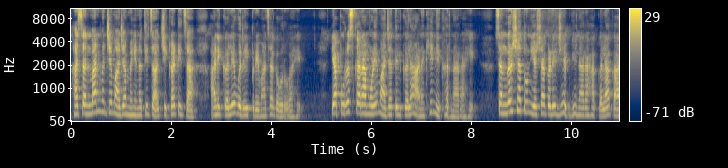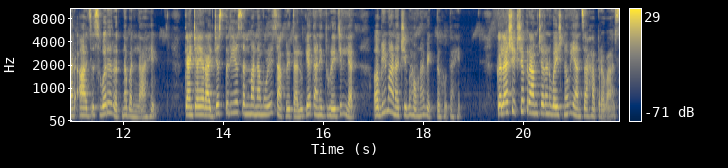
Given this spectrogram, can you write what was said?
हा सन्मान म्हणजे माझ्या मेहनतीचा चिकाटीचा आणि कलेवरील प्रेमाचा गौरव आहे. या पुरस्कारामुळे माझ्यातील कला आणखी निखरणार आहे. संघर्षातून यशाकडे झेप घेणारा हा कलाकार आज स्वररत्न बनला आहे. त्यांच्या या राज्यस्तरीय सन्मानामुळे साक्री तालुक्यात आणि धुळे जिल्ह्यात अभिमानाची भावना व्यक्त होत आहे. कला शिक्षक रामचरण वैष्णव यांचा हा प्रवास.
